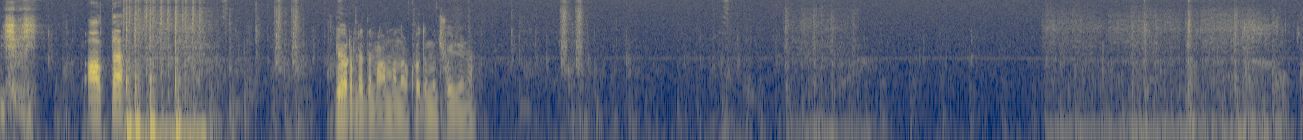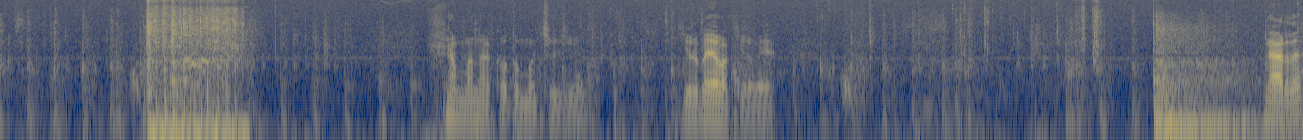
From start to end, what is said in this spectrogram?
Altta. Görmedim aman kodumun çocuğunu. Amına kodumu çocuğu. Yürümeye bak yürümeye. Nerede?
